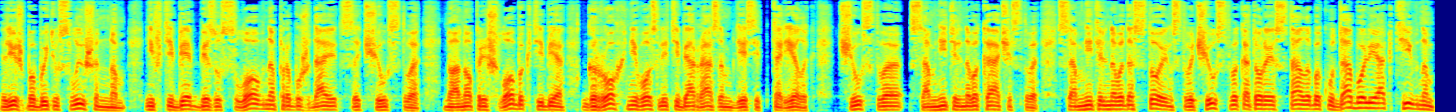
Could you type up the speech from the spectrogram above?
лишь бы быть услышанным, и в тебе, безусловно, пробуждается чувство, но оно пришло бы к тебе, грохни возле тебя разом десять тарелок, чувство сомнительного качества, сомнительного достоинства, чувство, которое стало бы куда более активным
